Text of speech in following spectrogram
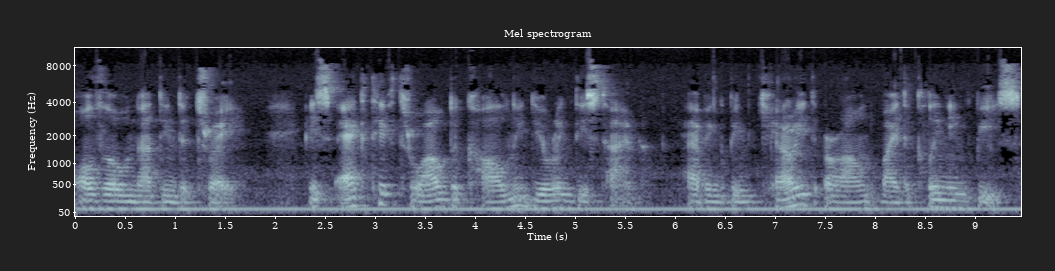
although not in the tray, is active throughout the colony during this time, having been carried around by the cleaning bees.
